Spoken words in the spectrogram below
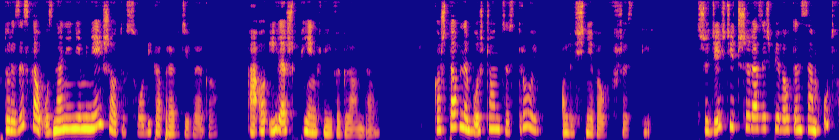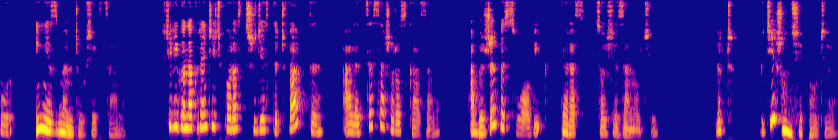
który zyskał uznanie nie mniejsze od słowika prawdziwego, a o ileż piękniej wyglądał. Kosztowny, błyszczący strój olśniewał wszystkich. Trzy razy śpiewał ten sam utwór i nie zmęczył się wcale. Chcieli go nakręcić po raz trzydziesty czwarty, ale cesarz rozkazał, aby żywy słowik teraz coś zanucił. Lecz gdzież on się podział?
